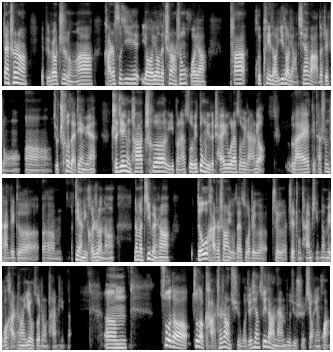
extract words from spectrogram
但车上，比如说要制冷啊，卡车司机要要在车上生活呀，他会配到一到两千瓦的这种，嗯，就车载电源，直接用他车里本来作为动力的柴油来作为燃料，来给它生产这个，呃，电力和热能。那么基本上，德国卡车商有在做这个这个这种产品，那美国卡车商也有做这种产品的。嗯，做到做到卡车上去，我觉得现在最大难度就是小型化，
